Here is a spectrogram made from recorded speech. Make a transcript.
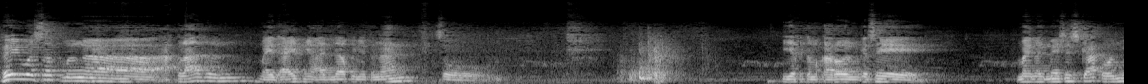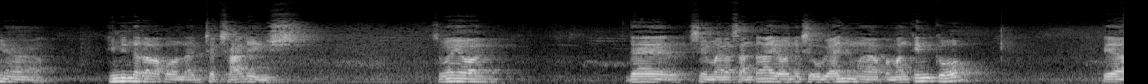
Hey, what's up mga akladon? May daig nga adlaw pinyo tanan. So, iya kita makaroon kasi may nag-message ka ako nga hindi na raw ako nag-challenge. So ngayon, dahil Semana Santa ngayon, nagsiuwian yung mga pamangkin ko. Kaya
